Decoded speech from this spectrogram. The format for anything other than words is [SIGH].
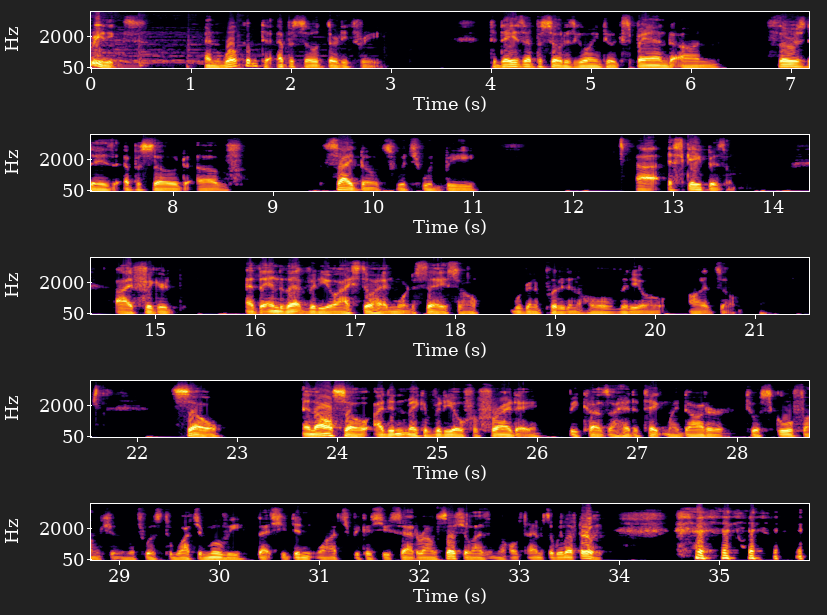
Greetings, and welcome to episode 33. Today's episode is going to expand on Thursday's episode of Side Notes, which would be uh, escapism. I figured at the end of that video I still had more to say, so we're going to put it in a whole video on its own. So, and also, I didn't make a video for Friday because I had to take my daughter to a school function, which was to watch a movie that she didn't watch because she sat around socializing the whole time, so we left early. [LAUGHS]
